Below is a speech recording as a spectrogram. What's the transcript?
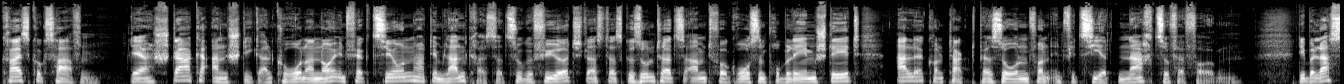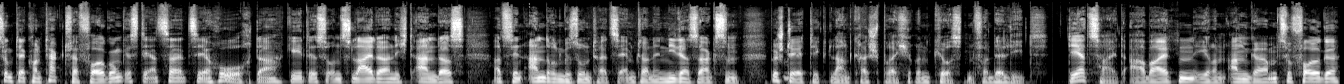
Kreis Cuxhaven. Der starke Anstieg an Corona-Neuinfektionen hat dem Landkreis dazu geführt, dass das Gesundheitsamt vor großen Problemen steht, alle Kontaktpersonen von Infizierten nachzuverfolgen. Die Belastung der Kontaktverfolgung ist derzeit sehr hoch. Da geht es uns leider nicht anders als den anderen Gesundheitsämtern in Niedersachsen, bestätigt Landkreissprecherin Kirsten von der Lied. Derzeit arbeiten ihren Angaben zufolge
